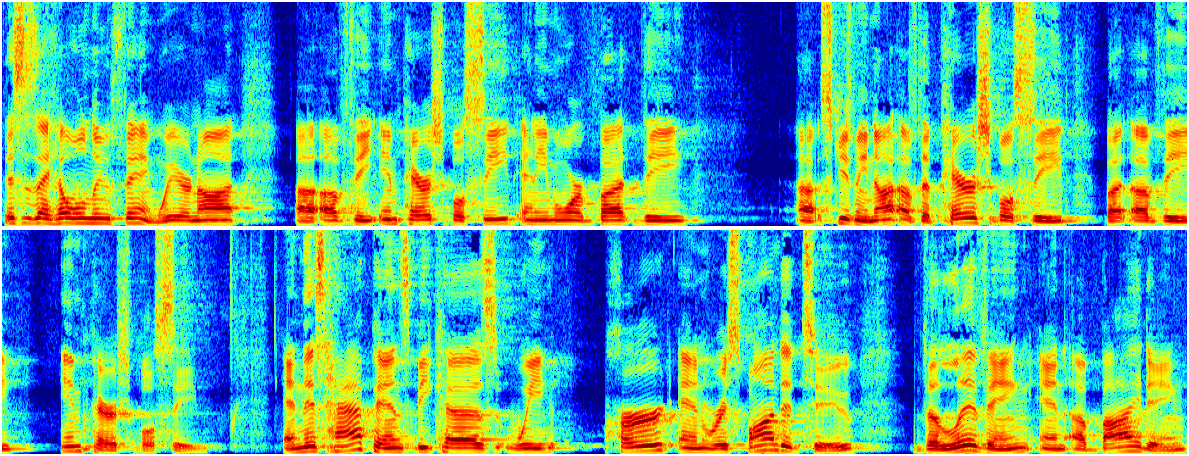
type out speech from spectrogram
this is a whole new thing. We are not uh, of the imperishable seed anymore, but the, uh, excuse me, not of the perishable seed, but of the imperishable seed. And this happens because we heard and responded to the living and abiding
